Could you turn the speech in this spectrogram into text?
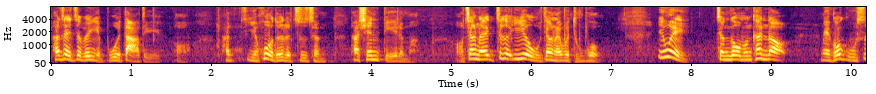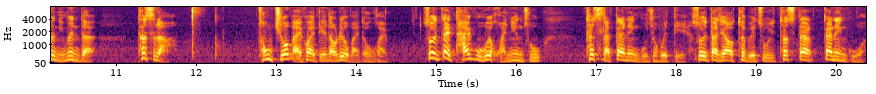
它在这边也不会大跌哦，它也获得了支撑，它先跌了嘛哦，将来这个一二五将来会突破，因为整个我们看到美国股市里面的。特斯拉从九百块跌到六百多块，所以在台股会反映出特斯拉概念股就会跌，所以大家要特别注意特斯拉概念股啊，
